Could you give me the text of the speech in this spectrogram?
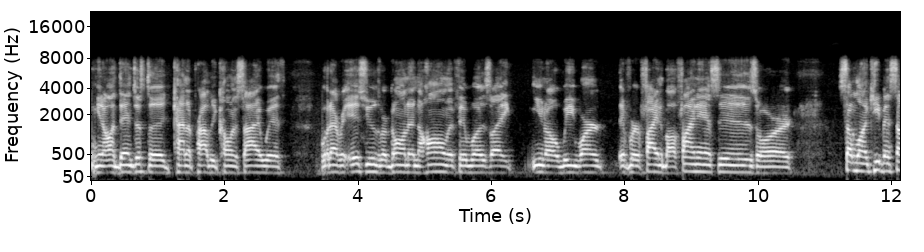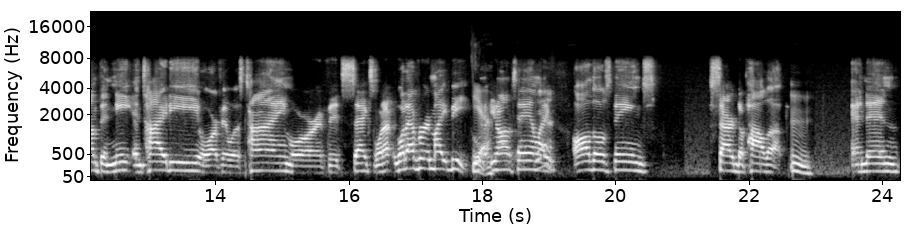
you know, and then just to kind of probably coincide with whatever issues were going in the home, if it was like, you know, we weren't, if we're fighting about finances or someone keeping something neat and tidy, or if it was time, or if it's sex, whatever, whatever it might be. Yeah. You know what I'm saying? Like Yeah. all those things started to pile up. Mm. And then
